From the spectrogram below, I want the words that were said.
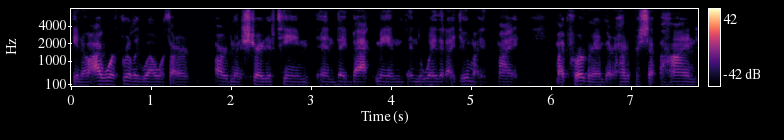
you know, I work really well with our our administrative team and they back me in, in the way that I do my my my program. They're 100% behind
